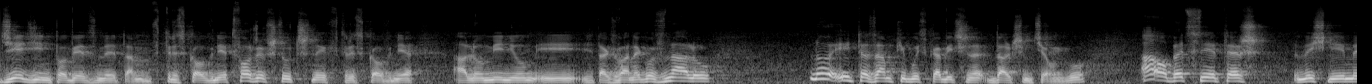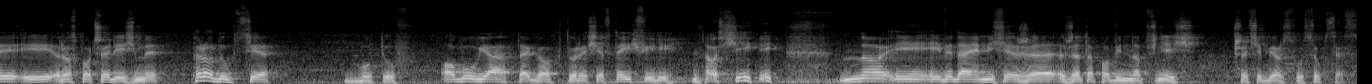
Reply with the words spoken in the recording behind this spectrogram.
dziedzin, powiedzmy, tam w tryskownie tworzyw sztucznych, w tryskownie aluminium i, i tak zwanego znalu. No i te zamki błyskawiczne w dalszym ciągu. A obecnie też myślimy i rozpoczęliśmy produkcję butów, obuwia tego, które się w tej chwili nosi. No i, i wydaje mi się, że, że to powinno przynieść przedsiębiorstwu sukces.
